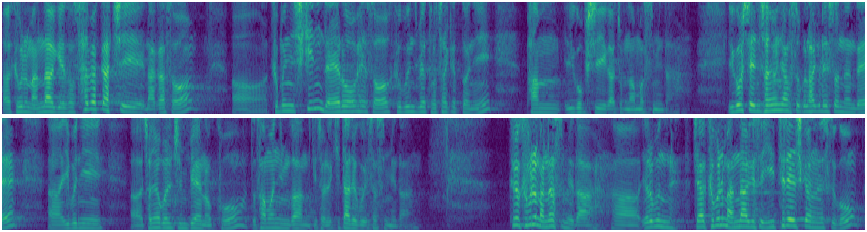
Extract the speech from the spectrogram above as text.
어, 그분을 만나기 위해서 새벽같이 나가서 어, 그분이 시킨 대로 해서 그분 집에 도착했더니 밤 7시가 좀 넘었습니다. 7시에 저녁 약속을 하기로 했었는데 어, 이분이 어, 저녁을 준비해 놓고 또 사모님과 함께 저를 기다리고 있었습니다. 그리고 그분을 만났습니다. 어, 여러분, 제가 그분을 만나기 위해서 이틀의 시간을 쓰고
